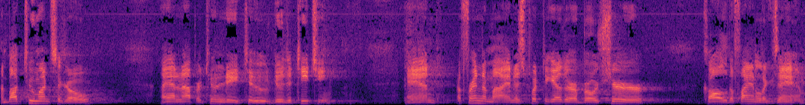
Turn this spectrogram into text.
About two months ago, I had an opportunity to do the teaching, and a friend of mine has put together a brochure called The Final Exam.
